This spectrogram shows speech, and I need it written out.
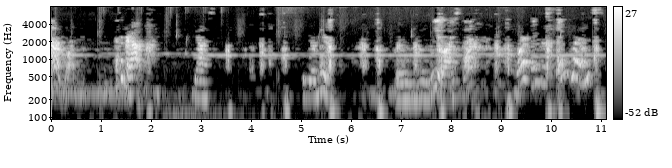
out one. I think I have. Yes. If you're here, you realize that we're in the same place.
